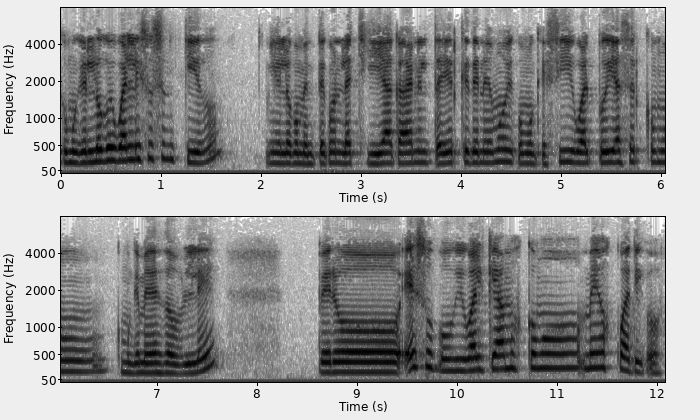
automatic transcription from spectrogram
como que el loco igual le hizo sentido. Y lo comenté con la chiquilla acá en el taller que tenemos y como que sí, igual podía ser como, como que me desdoblé. Pero eso, pues igual quedamos como medio acuáticos.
